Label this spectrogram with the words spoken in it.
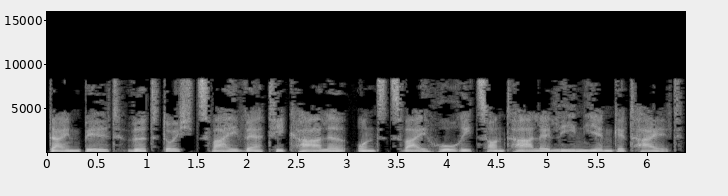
dein Bild wird durch zwei vertikale und zwei horizontale Linien geteilt.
